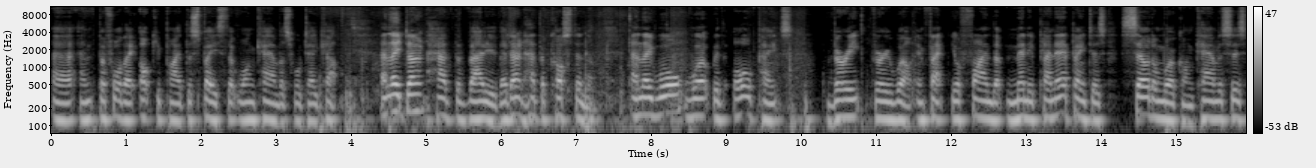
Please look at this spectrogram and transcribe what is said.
uh, and before they occupied the space that one canvas will take up. And they don't have the value, they don't have the cost in them. And they will work with oil paints very, very well. In fact, you'll find that many plein air painters seldom work on canvases.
